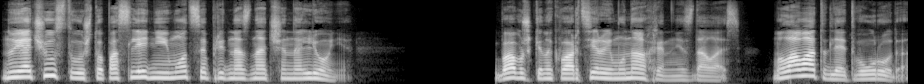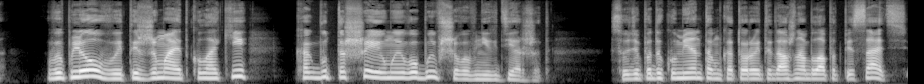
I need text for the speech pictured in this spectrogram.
но я чувствую, что последняя эмоция предназначена Лене. Бабушкина квартира ему нахрен не сдалась. Маловато для этого урода. Выплевывает и сжимает кулаки, как будто шею моего бывшего в них держит. Судя по документам, которые ты должна была подписать,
